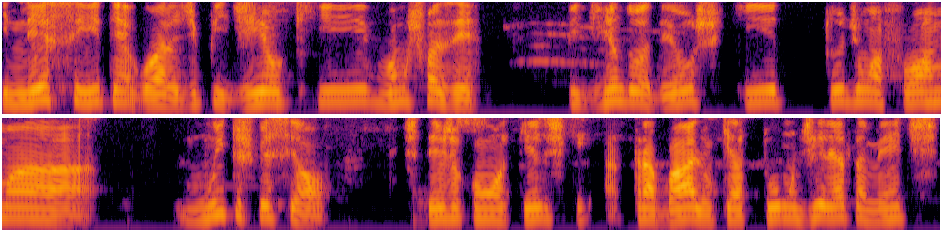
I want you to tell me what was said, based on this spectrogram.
E nesse item agora de pedir é o que vamos fazer, pedindo a Deus que tu de uma forma muito especial. Esteja com aqueles que trabalham, que atuam diretamente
